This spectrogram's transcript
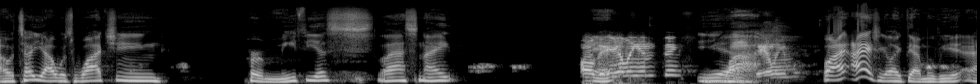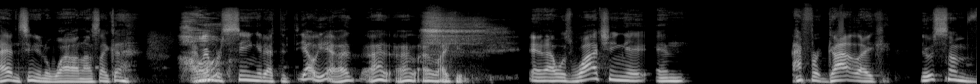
I would tell you, I was watching Prometheus last night. Oh, the alien thing? Yeah. Wow. The alien? Well, I, I actually like that movie. I hadn't seen it in a while, and I was like, uh, I remember seeing it at the. Oh yeah, I, I I I like it. And I was watching it, and I forgot like there's some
